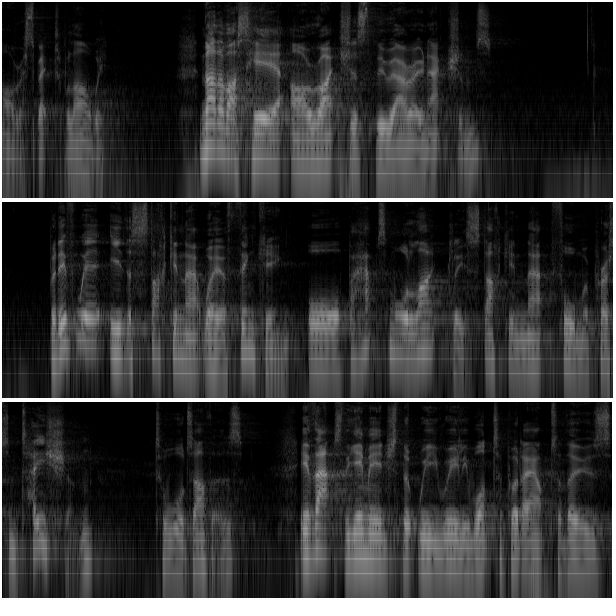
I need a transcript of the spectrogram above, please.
are respectable, are we? None of us here are righteous through our own actions. But if we're either stuck in that way of thinking, or perhaps more likely stuck in that form of presentation towards others, if that's the image that we really want to put out to those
